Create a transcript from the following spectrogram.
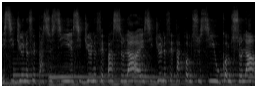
et si Dieu ne fait pas ceci, et si Dieu ne fait pas cela, et si Dieu ne fait pas comme ceci ou comme cela,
